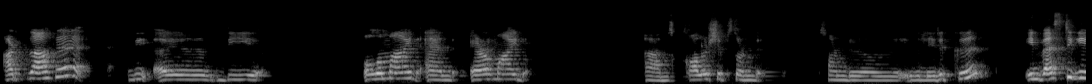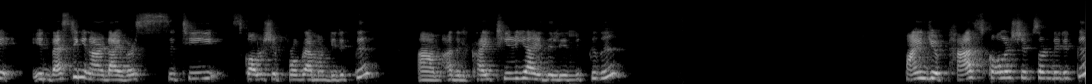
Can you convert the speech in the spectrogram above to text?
அடுத்ததாக தி தி ஒலமைட் அண்ட் எரமைட் ஸ்காலர்ஷிப்ஸ் ஒன்று சொண்டு இதுல இருக்கு. இன்வெஸ்டிகே investing in our diversity scholarship programme ஒன்று இருக்கு. அதில் கிரைட்டீரியா இதில் இருக்குது. ஃபைண்ட் யூர் பாஸ் ஸ்காலர்ஷிப்ஸ் ஒன்று இருக்கு.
